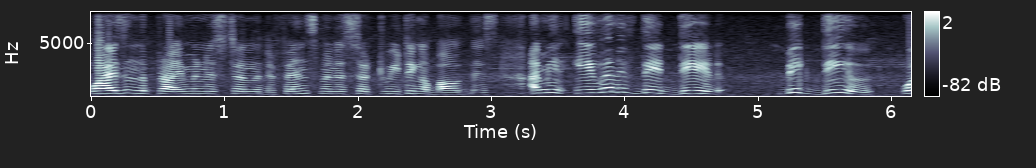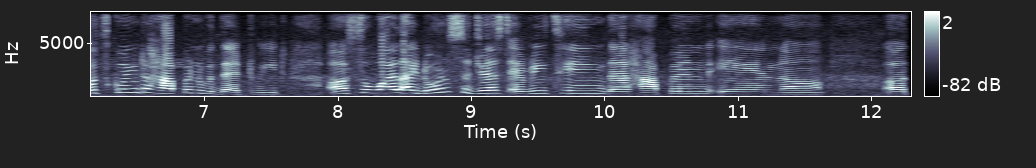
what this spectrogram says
why isn't the Prime Minister and the Defense Minister tweeting about this? I mean, even if they did, big deal. What's going to happen with that tweet? Uh, so while I don't suggest everything that happened in uh, uh,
